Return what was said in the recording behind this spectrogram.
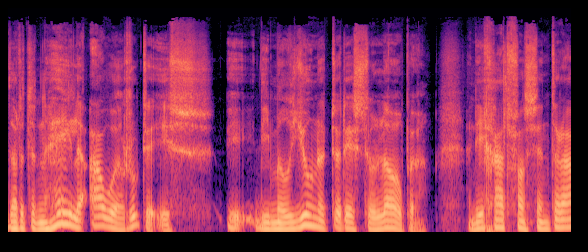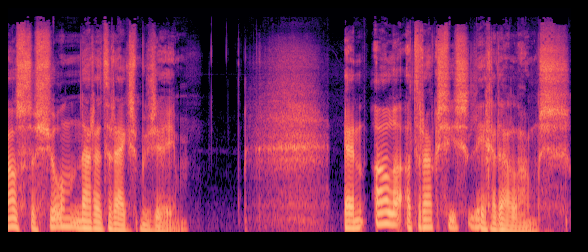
dat het een hele oude route is. Die, die miljoenen toeristen lopen. En die gaat van Centraal Station naar het Rijksmuseum. En alle attracties liggen daar langs.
